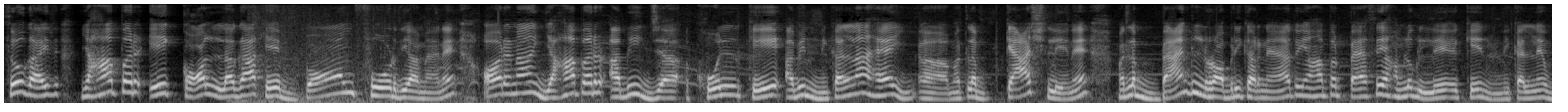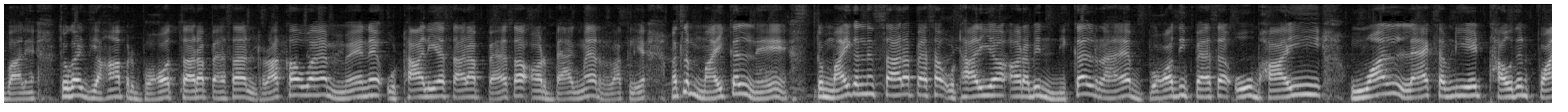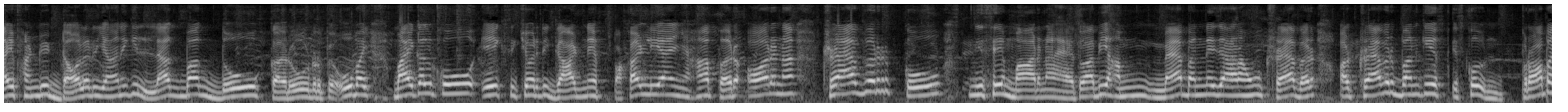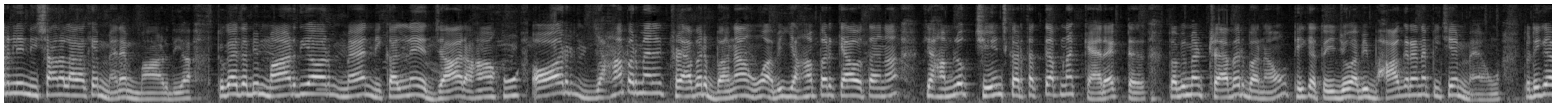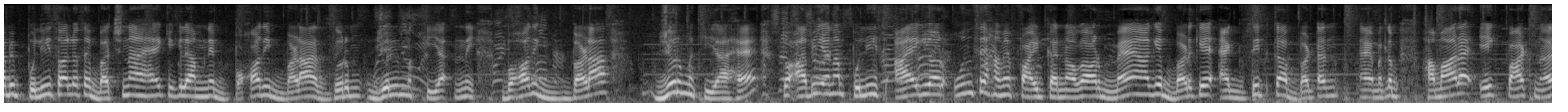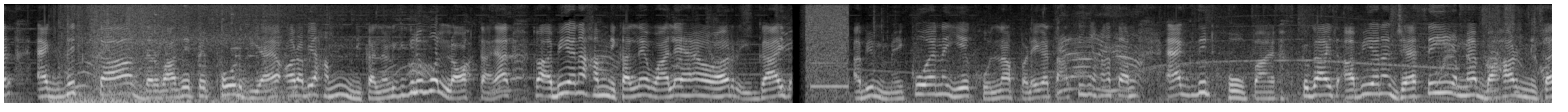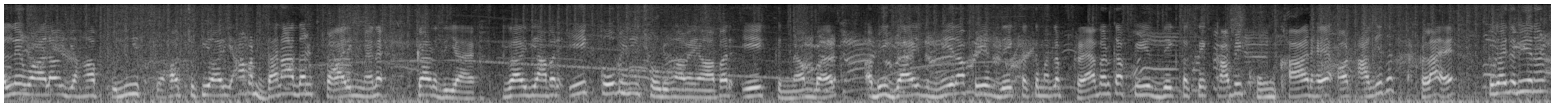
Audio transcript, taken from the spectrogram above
सो गाइज़ यहाँ पर एक कॉल लगा के बॉम्ब फोड़ दिया मैंने और ना यहाँ पर अभी खोल के अभी निकलना है आ, मतलब कैश लेने मतलब बैंक रॉबरी करने आया तो यहाँ पर पैसे हम लोग ले के निकलने वाले हैं। तो गाइज़ यहाँ पर बहुत सारा पैसा रखा हुआ है मैंने उठा लिया सारा पैसा और बैग में रख लिया। मतलब माइकल ने तो माइकल ने सारा पैसा उठा लिया और अभी निकल रहा है बहुत ही पैसा ओ भाई one lakh seventy eight thousand five hundred dollar, यानी कि लगभग दो करोड़ रुपए। ओ भाई, माइकल को एक सिक्योरिटी गार्ड ने पकड़ लिया है यहाँ पर, और ना ट्रैवर को इसे मारना है। तो अभी हम, मैं बनने जा रहा हूँ ट्रैवर, और ट्रैवर बन के इसको प्रॉपरली निशाना लगा के मैंने मार दिया। तो कहते अभी मार दिया और मैं निकलने जा रहा हूँ, और यहाँ पर मैंने ट्रैवर बना हूँ। अभी यहाँ पर क्या होता है ना, कि हम लोग चेंज कर सकते हैं अपना कैरेक्टर। तो अभी मैं ट्रैवर बना हूँ, ठीक है? तो ये जो अभी भाग रहा है ना पीछे मैं हूँ। तो ठीक है अभी पुलिस वालों से बचना है क्योंकि हमने बहुत ही बड़ा जुर्म जुल्म किया? नहीं बहुत ही बड़ा जुर्म किया है। तो अभी है ना पुलिस आएगी और उनसे हमें फाइट करना होगा। और मैं आगे बढ़ के एग्जिट का बटन मतलब हमारा एक पार्टनर एग्जिट का दरवाजे पे फोड़ दिया है और अभी हम निकलने क्योंकि वो लॉक था यार। तो अभी है ना हम निकलने वाले हैं और गाइड अभी मेरे को है ना ये खोलना पड़ेगा ताकि यहाँ से हम एग्जिट हो पाए। तो गाइज़ अभी है ना जैसे ही मैं बाहर निकलने वाला हूँ, यहाँ पुलिस पहुँच चुकी है और यहाँ पर दनादन फायरिंग मैंने कर दिया है। गाइज़ यहाँ पर एक को भी नहीं छोड़ूँगा मैं, यहाँ पर एक नंबर अभी गाइज़ मेरा फेस देख सकते मतलब ड्राइवर का फेस देख सकते काफ़ी खूंखार है और आगे से टकला है। तो गाइज़ अभी है ना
